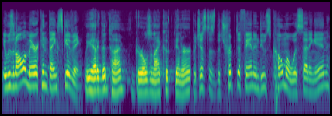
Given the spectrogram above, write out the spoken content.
It was an all American Thanksgiving. We had a good time. Girls and I cooked dinner. But just as the tryptophan induced coma was setting in,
